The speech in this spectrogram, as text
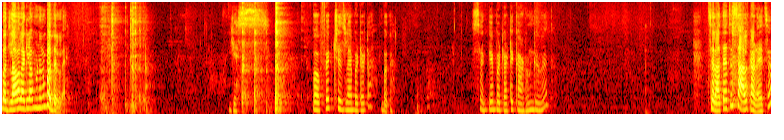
बदलावा लागला म्हणून बदललाय. येस परफेक्ट शिजलाय बटाटा. बघा. सगळे बटाटे काढून घेऊयात. चला त्याचं साल काढायचं.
